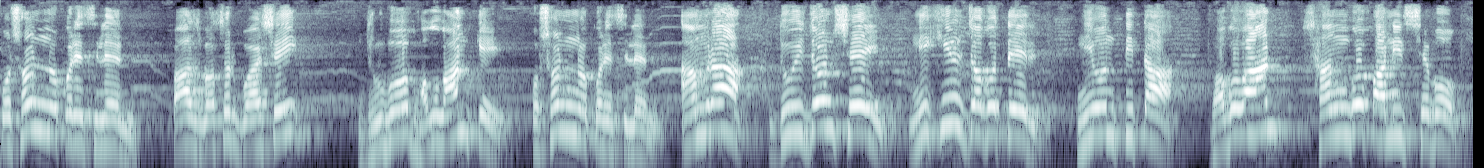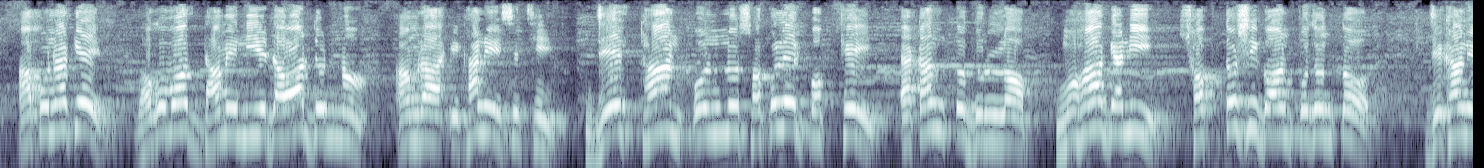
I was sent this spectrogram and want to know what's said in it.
প্রসন্ন করেছিলেন। পাঁচ বছর বয়সেই ধ্রুব ভগবানকে প্রসন্ন করেছিলেন। আমরা দুইজন সেই নিখিল জগতের নিয়ন্ত্রিতা, ভগবান সাঙ্গ পানির সেবক। আপনাকে ভগবত ধামে নিয়ে যাওয়ার জন্য আমরা এখানে এসেছি। যে স্থান অন্য সকলের পক্ষে একান্ত দুর্লভ, মহাজ্ঞানী সপ্তর্ষিগণ পর্যন্ত যেখানে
